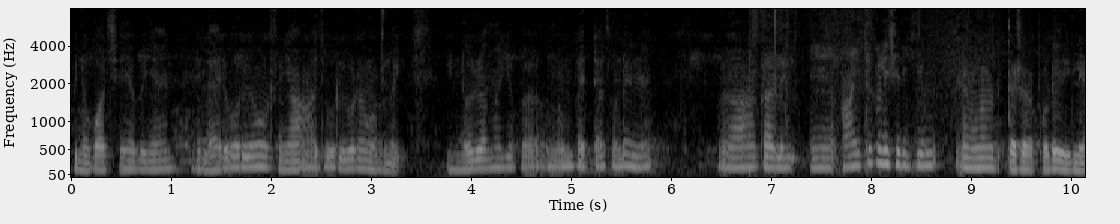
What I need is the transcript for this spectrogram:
പിന്നെ കുറച്ച് കഴിഞ്ഞപ്പോൾ ഞാൻ എല്ലാവരും ഒറിയോ ഓർന്നു ഞാൻ ആദ്യം ഒറിയോടെ മറന്നുപോയി പിന്നെ ഒരു നോക്കിയപ്പോൾ ഒന്നും പറ്റാത്തതുകൊണ്ട് തന്നെ ആ കളി ആദ്യത്തെ കളി ശരിക്കും ഞങ്ങൾ എടുത്ത റെക്കോർഡ് ചെയ്തില്ല.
